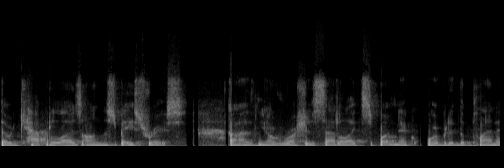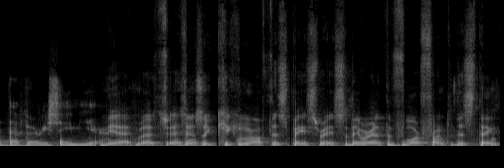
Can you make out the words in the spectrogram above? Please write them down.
that would capitalize on the space race. Uh, you know, Russia's satellite Sputnik orbited the planet that very same year. Yeah, essentially kicking off the space race. So they were at the mm-hmm. forefront of this thing,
